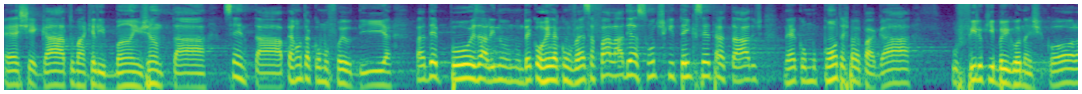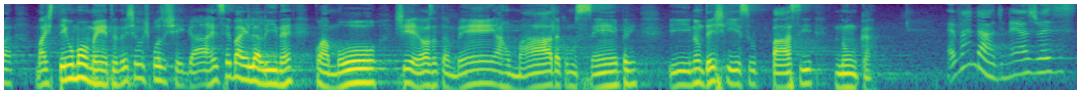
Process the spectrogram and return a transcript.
eh, chegar, tomar aquele banho, jantar, sentar, pergunta como foi o dia, para depois, ali no, no decorrer da conversa, falar de assuntos que têm que ser tratados, né? Como contas para pagar, o filho que brigou na escola, mas tem um momento, deixa o esposo chegar, receba ele ali, né, com amor, cheirosa também, arrumada como sempre, e não deixe que isso passe nunca. É verdade, né? Às vezes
